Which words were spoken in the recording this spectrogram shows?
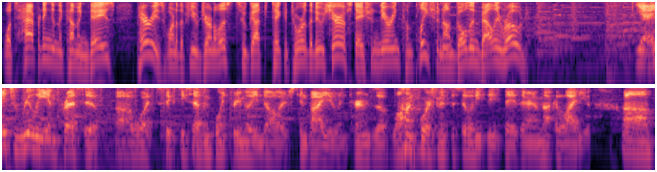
what's happening in the coming days. Perry's one of the few journalists who got to take a tour of the new sheriff station nearing completion on Golden Valley Road. Yeah, it's really impressive uh, what $67.3 million can buy you in terms of law enforcement facilities these days, Aron. I'm not going to lie to you. Um,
